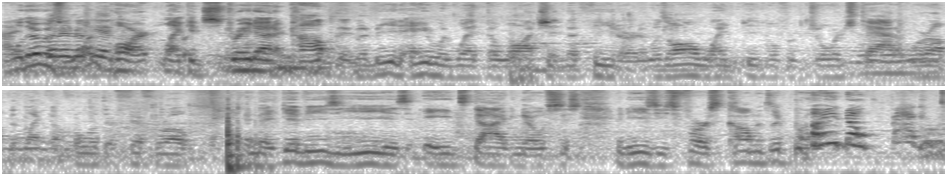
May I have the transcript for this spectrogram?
I Well, there was one it- part, like it's straight out of Compton, when me and Haywood went to watch it in the theater, and it was all white people from Georgetown, and we're up in like the fourth or fifth row, and they give Easy E his AIDS diagnosis, and Eazy's first comments like, Brian, no faggot.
